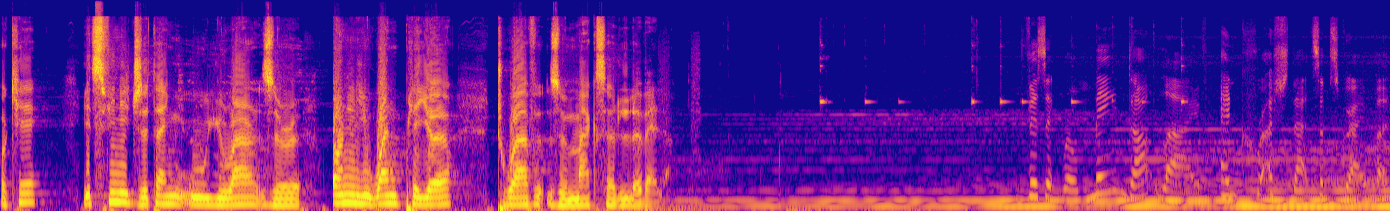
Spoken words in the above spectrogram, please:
Okay? It's finished the time you are the only one player to have the max level. Visit romain.live and crush that subscribe button.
